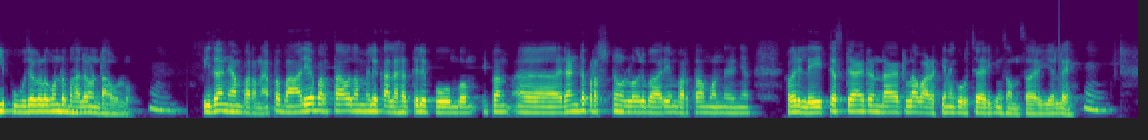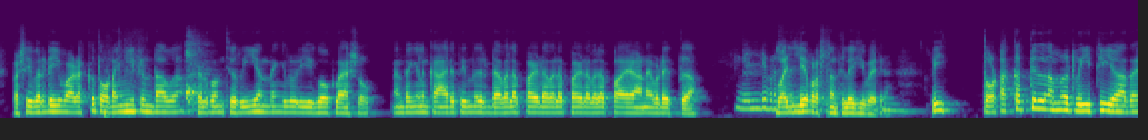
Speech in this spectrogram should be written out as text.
ഈ പൂജകൾ കൊണ്ട് ഫലം ഉണ്ടാവുള്ളൂ. ഇതാ ഞാൻ പറഞ്ഞത് അപ്പോൾ ഭാര്യ ഭർത്താവ് തമ്മിൽ കലഹത്തിൽ പോകുമ്പം ഇപ്പം രണ്ട് പ്രശ്നമുള്ള ഒരു ഭാര്യയും ഭർത്താവും വന്നു കഴിഞ്ഞാൽ അവർ ലേറ്റസ്റ്റ് ആയിട്ട് ഉണ്ടായിട്ടുള്ള വഴക്കിനെ കുറിച്ചായിരിക്കും സംസാരിക്കുക അല്ലേ? പക്ഷെ ഇവരുടെ ഈ വഴക്ക് തുടങ്ങിയിട്ടുണ്ടാവുക ചിലപ്പം ചെറിയ എന്തെങ്കിലും ഒരു ഈഗോ ക്ലാഷോ എന്തെങ്കിലും കാര്യത്തിൽ നിന്ന് ഡെവലപ്പായി ഡെവലപ്പായി ഡെവലപ്പായാണ് ഇവിടെ എത്തുക. വലിയ പ്രശ്നത്തിലേക്ക് വരിക. അപ്പം ഈ തുടക്കത്തിൽ നമ്മൾ ട്രീറ്റ് ചെയ്യാതെ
